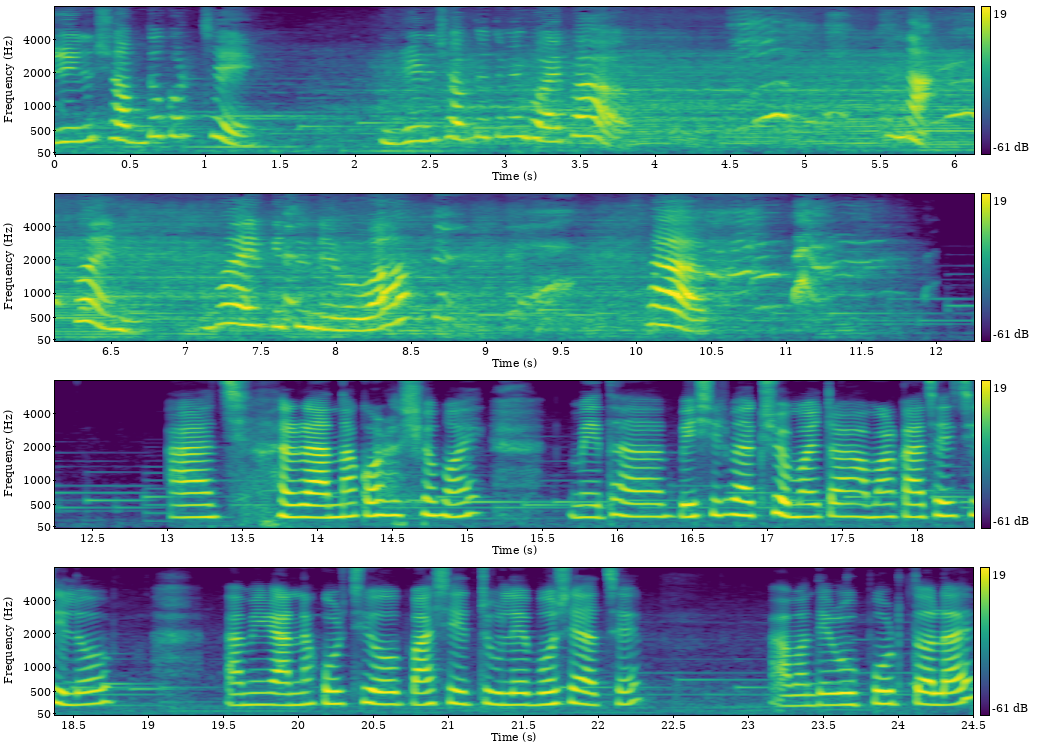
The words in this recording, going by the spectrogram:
ড্রিল শব্দ করছে। ড্রিল শব্দ তুমি ভয় পাও? না ভয় ভয়ের কিছু নেই বাবা। থাক। আজ রান্না করার সময় মেধা বেশিরভাগ সময়টা আমার কাছেই ছিল। আমি রান্না করছি ও পাশে চুলে বসে আছে। আমাদের উপর তলায়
